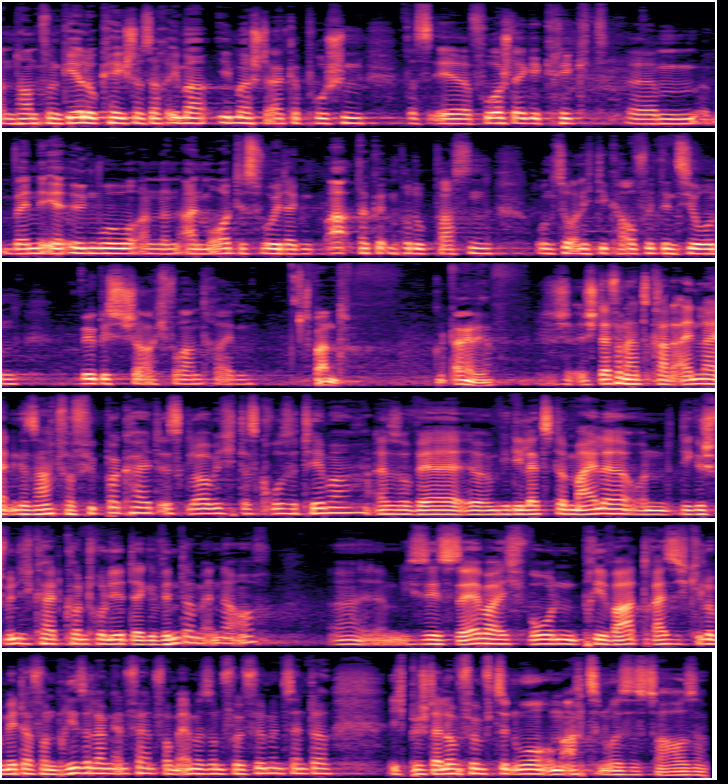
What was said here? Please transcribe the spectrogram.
anhand von Geolocations auch immer, immer stärker pushen, dass er Vorschläge kriegt, ähm, wenn er irgendwo an einem Ort ist, wo er denkt, ah, da könnte ein Produkt passen und so eigentlich die Kaufintention möglichst stark vorantreiben. Spannend. Gut, danke dir. Stefan hat es gerade einleitend gesagt, Verfügbarkeit ist, glaube ich, das große Thema. Also wer irgendwie die letzte Meile und die Geschwindigkeit kontrolliert, der gewinnt am Ende auch. Äh, ich sehe es selber, ich wohne privat 30 Kilometer von Brieselang entfernt vom Amazon Fulfillment Center. Ich bestelle um 15 Uhr, um 18 Uhr ist es zu Hause.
